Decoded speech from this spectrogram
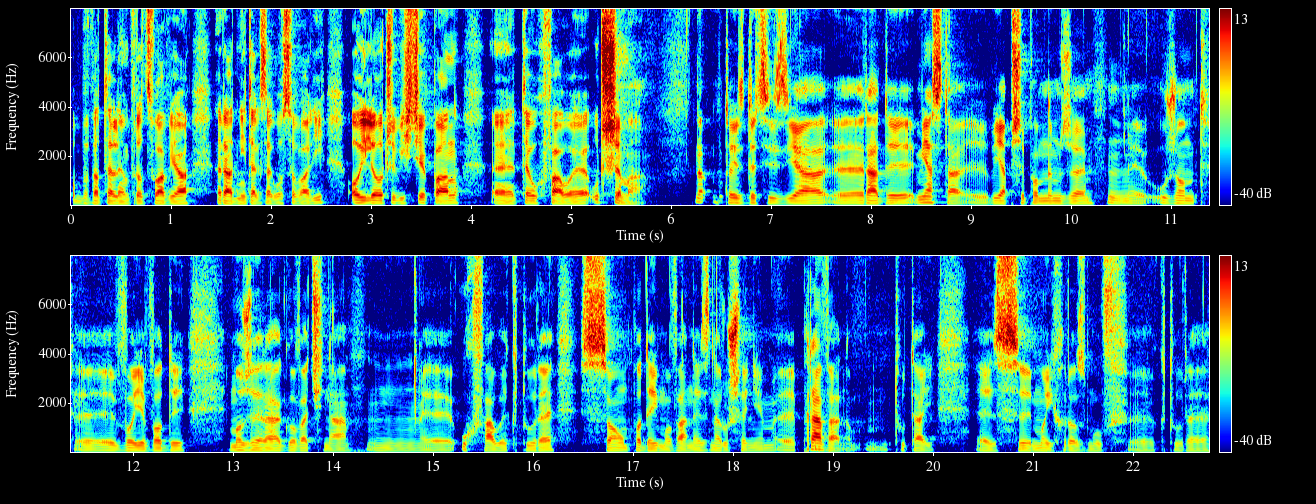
obywatelem Wrocławia. Radni tak zagłosowali. O ile oczywiście pan e, tę uchwałę utrzyma. No, to jest decyzja e, Rady Miasta. E, ja przypomnę, że mm, Urząd e, Wojewody może reagować na mm, uchwały, które są podejmowane z naruszeniem prawa. No, tutaj z moich rozmów, które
